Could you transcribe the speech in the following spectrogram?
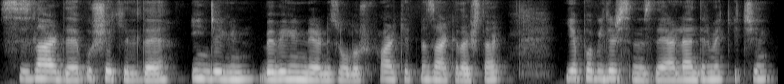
Sizler de bu şekilde ince yün, bebe yünleriniz olur. Fark etmez arkadaşlar. Yapabilirsiniz değerlendirmek için.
